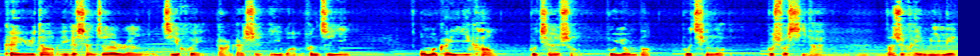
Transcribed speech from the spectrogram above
可以遇到一个相知的人，机会大概是亿万分之一。我们可以依靠，不牵手，不拥抱。不亲吻，不说喜爱，但是可以迷恋，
